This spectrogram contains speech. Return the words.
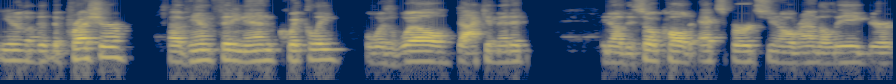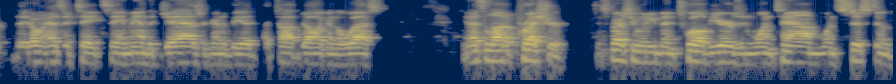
you know the, the pressure of him fitting in quickly was well documented. You know the so-called experts, you know, around the league, they're they don't hesitate saying, "Man, the Jazz are going to be a, a top dog in the West." And that's a lot of pressure, especially when you've been 12 years in one town, one system,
